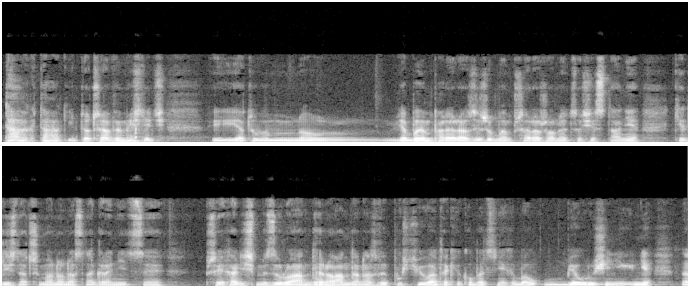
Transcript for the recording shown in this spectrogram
Tak, tak, i to trzeba wymyślić. Ja tu, bym, no, ja byłem parę razy, że byłem przerażony, co się stanie. Kiedyś zatrzymano nas na granicy, przyjechaliśmy z Ruandy, Rwanda nas wypuściła, tak jak obecnie chyba Białorusini, nie, na,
